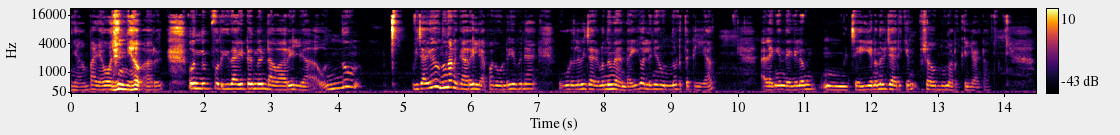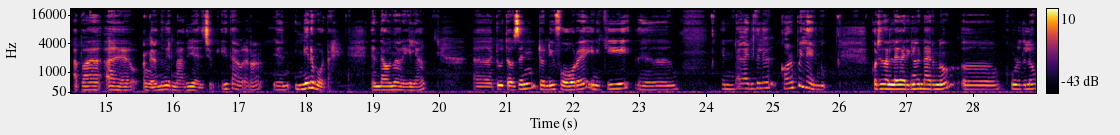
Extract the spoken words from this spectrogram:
ഞാൻ പഴയ പോലെ തന്നെയാവാറ്. ഒന്നും പുതിയതായിട്ടൊന്നും ഉണ്ടാവാറില്ല. ഒന്നും വിചാരിക്കുന്നത് ഒന്നും നടക്കാറില്ല. അപ്പോൾ അതുകൊണ്ട് പിന്നെ കൂടുതൽ വിചാരങ്ങളൊന്നും വേണ്ട. ഈ കൊല്ലം ഞാൻ ഒന്നും എടുത്തിട്ടില്ല. അല്ലെങ്കിൽ എന്തെങ്കിലും ചെയ്യണമെന്ന് വിചാരിക്കും. പക്ഷെ അതൊന്നും നടക്കില്ല കേട്ടോ. അപ്പോൾ അങ്ങനെയൊന്നും വരണമെന്ന് വിചാരിച്ചു. ഈ തവണ ഞാൻ ഇങ്ങനെ പോട്ടെ. എന്താവെന്ന് അറിയില്ല. ടു തൗസൻഡ് ട്വന്റി ഫോറ് എനിക്ക് എന്റെ കാര്യത്തിൽ കുഴപ്പമില്ലായിരുന്നു. കുറച്ച് നല്ല കാര്യങ്ങളുണ്ടായിരുന്നു. കൂടുതലും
